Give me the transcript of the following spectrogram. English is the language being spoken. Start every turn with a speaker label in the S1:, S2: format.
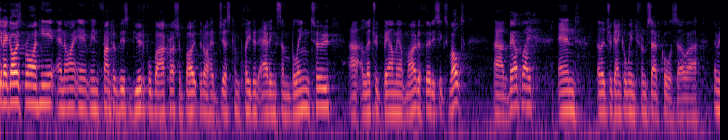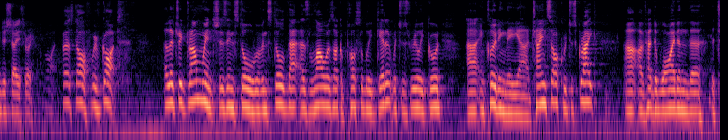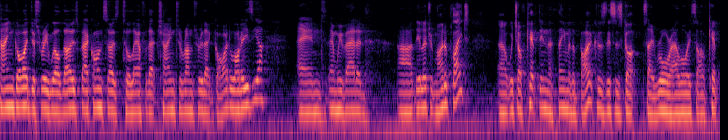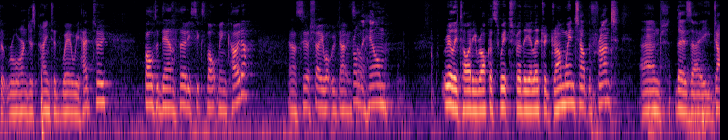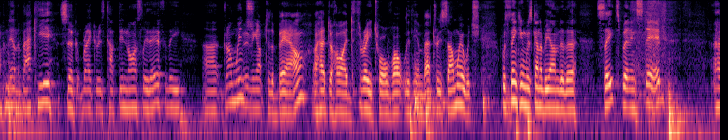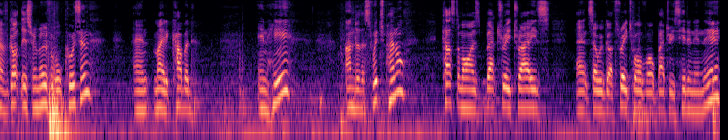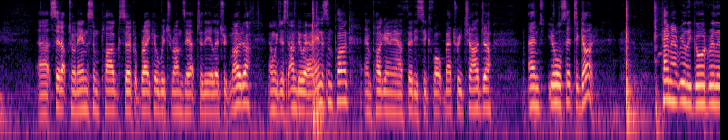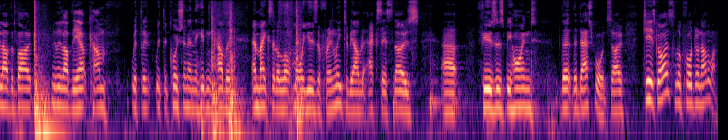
S1: G'day guys, Brian here, and I am in front of this beautiful bar crusher boat that I have just completed adding some bling to. Uh, electric bow mount motor, 36 volt, uh, the bow plate, and electric anchor winch from Savcor. So uh, let me just show you through. Right, first off, we've got electric drum winch is installed. We've installed that as low as I could possibly get it, which is really good, uh, including the uh, chain sock, which is great. Uh, I've had to widen the, the chain guide, just re-weld those back on so as to allow for that chain to run through that guide a lot easier. And then we've added uh, the electric motor plate, uh, which I've kept in the theme of the boat because this has got, say, raw alloy, so I've kept it raw and just painted where we had to. Bolted down 36 volt Kota, and I'll show you what we've done inside. From the helm, really tidy rocker switch for the electric drum winch up the front. And there's a jumping down the back here. Circuit breaker is tucked in nicely there for the uh, drum winch. Moving up to the bow, I had to hide three 12 volt lithium batteries somewhere, which was thinking was going to be under the seats, but instead I've got this removable cushion and made a cupboard in here under the switch panel. Customized battery trays and so we've got three 12 volt batteries hidden in there. Uh, set up to an Anderson plug circuit breaker which runs out to the electric motor. And we just undo our Anderson plug and plug in our 36 volt battery charger. And you're all set to go. Came out really good really love the boat really love the outcome with the with the cushion and the hidden cupboard and makes it a lot more user friendly to be able to access those uh, fuses behind the, the dashboard. So cheers, guys. Look forward to another one.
